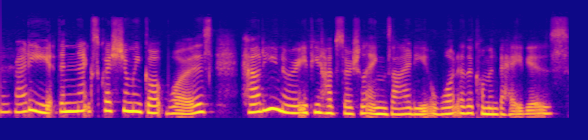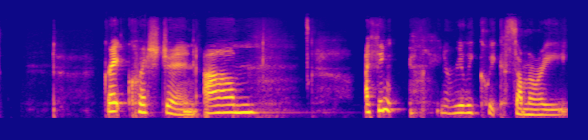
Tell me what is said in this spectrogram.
Alrighty, the next question we got was How do you know if you have social anxiety or what are the common behaviors? Great question. Um, I think in a really quick summary,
